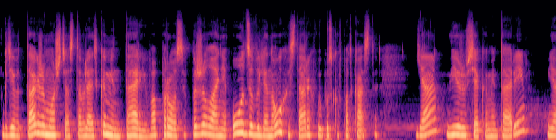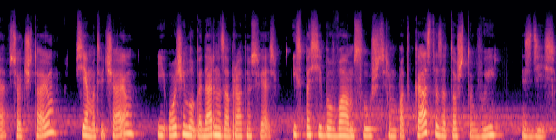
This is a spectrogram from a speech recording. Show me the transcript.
где вы также можете оставлять комментарии, вопросы, пожелания, отзывы для новых и старых выпусков подкаста. Я вижу все комментарии, я все читаю, всем отвечаю и очень благодарна за обратную связь. И спасибо вам, слушателям подкаста, за то, что вы здесь.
